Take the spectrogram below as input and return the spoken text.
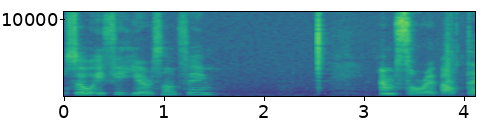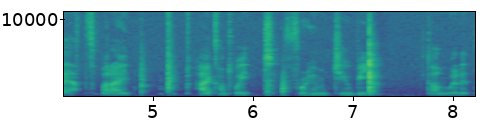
So if you hear something, I'm sorry about that, but I I can't wait for him to be done with it.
